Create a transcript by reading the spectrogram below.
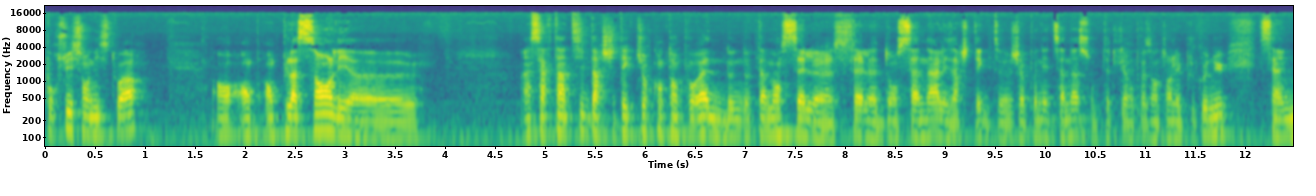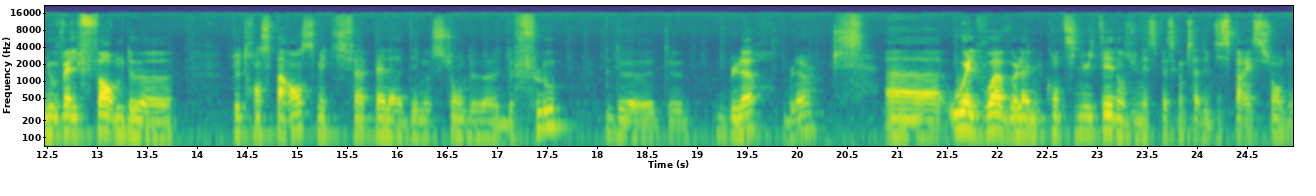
poursuit son histoire en, plaçant les, euh, un certain type d'architecture contemporaine, notamment celle, celle dont Sana, les architectes japonais de Sana sont peut-être les représentants les plus connus. C'est une nouvelle forme de, de, transparence, mais qui fait appel à des notions de, de flou, de, de blur, blur. Euh, où elle voit voilà, une continuité dans une espèce comme ça de disparition de,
